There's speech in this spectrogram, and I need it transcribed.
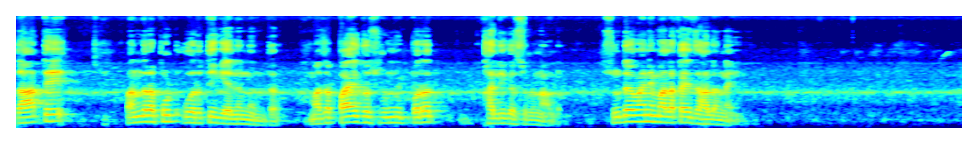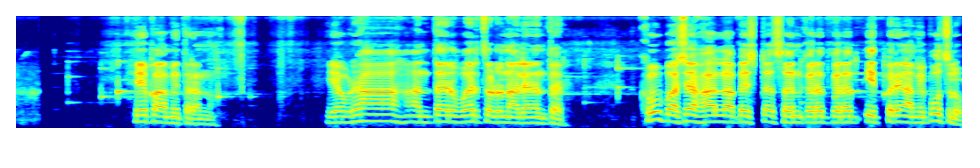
दहा ते पंधरा फूट वरती गेल्यानंतर माझा पाय घसरून मी परत खाली घसरून आलो. सुदैवाने मला काही झालं नाही. हे पहा मित्रांनो एवढा अंतर वर चढून आल्यानंतर खूप अशा हाल अपेष्टा सहन करत करत इथपर्यंत आम्ही पोचलो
